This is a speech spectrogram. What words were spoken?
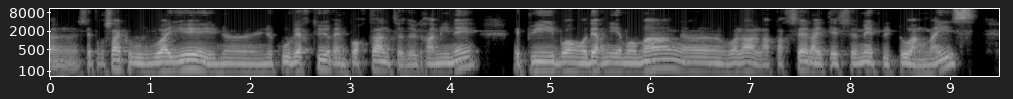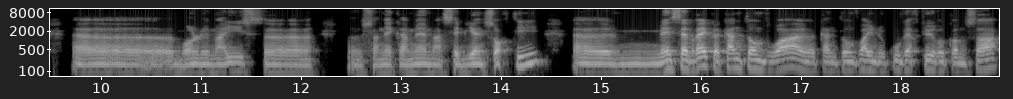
euh, c'est pour ça que vous voyez une, une, couverture importante de graminées. Et puis bon, au dernier moment, voilà, la parcelle a été semée plutôt en maïs. bon, le maïs, ça n'est quand même assez bien sorti. mais c'est vrai que quand on voit quand on voit une couverture comme ça,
